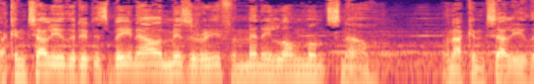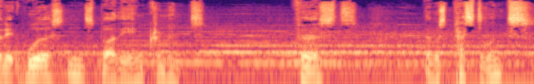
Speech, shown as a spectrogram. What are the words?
I can tell you that it has been our misery for many long months now. And I can tell you that it worsens by the increment. First, there was pestilence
